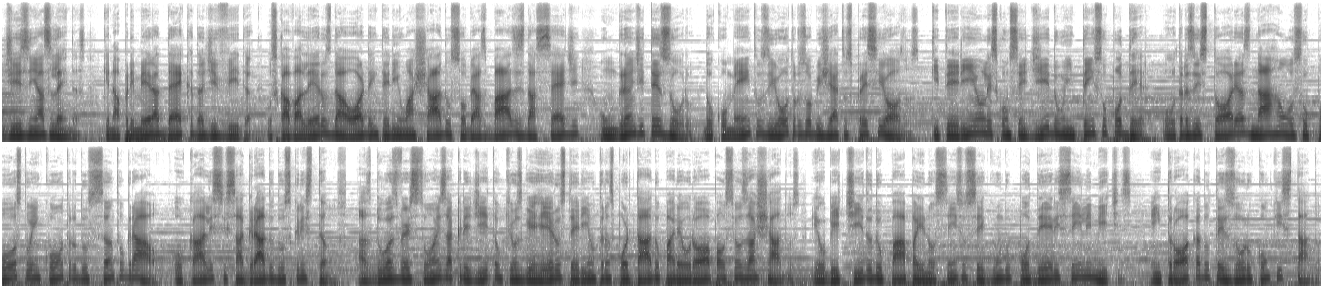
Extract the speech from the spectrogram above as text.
Dizem as lendas que na primeira década de vida os cavaleiros da ordem teriam achado sob as bases da sede um grande tesouro, documentos e outros objetos preciosos que teriam lhes concedido um intenso poder. Outras histórias narram o suposto encontro do Santo Graal, o cálice sagrado dos cristãos. As duas versões acreditam que os guerreiros teriam transportado para a Europa os seus achados e obtido do Papa Inocêncio II poderes sem limites, em troca do tesouro conquistado.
